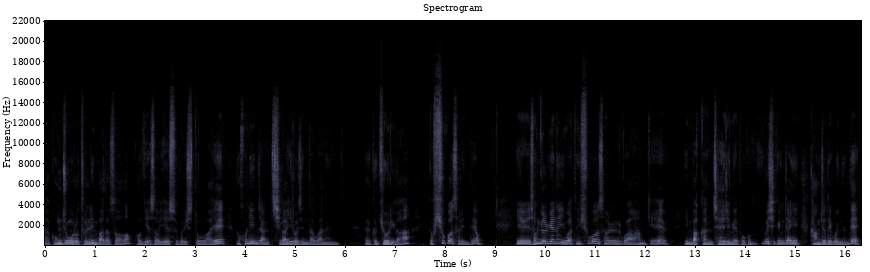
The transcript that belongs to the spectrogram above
아, 공중으로 들림 받아서 거기에서 예수 그리스도와의 그 혼인 장치가 이루어진다고 하는 그 교리가 그 휴거설인데요. 이 성결교회는 이와 같은 휴거설과 함께 임박한 재림의 복음 이것이 굉장히 강조되고 있는데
